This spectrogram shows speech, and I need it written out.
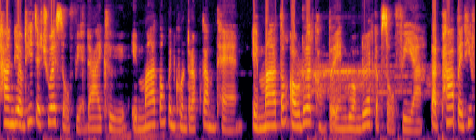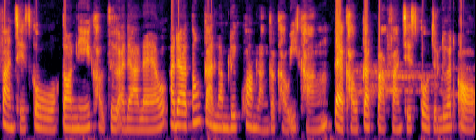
ทางเดียวที่จะช่วยโซเฟียได้คือเอมมาต้องเป็นคนรับกรรมแทน เอมมาต้องเอาเลือดของตัวเองรวมเลือดกับโซเฟีย ตัดภาพไปที่ฟานเชสโก ตอนนี้เขาเจออดาแล้ว อดาต้องการล้ำลึกความหลังกับเขาอีกครั้ง แต่เขากัดปากฟานเชสโกจนเลือดออก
